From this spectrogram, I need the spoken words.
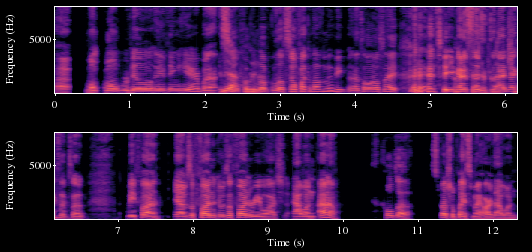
Uh won't won't reveal anything here, but I Yeah, still fucking love still fucking love the movie. That's all I'll say. Yeah, so you I'm guys listen to that, that next episode. It'll be fun. Yeah, it was a fun it was a fun rewatch. That one, I don't know. Holds a special place in my heart, that one.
